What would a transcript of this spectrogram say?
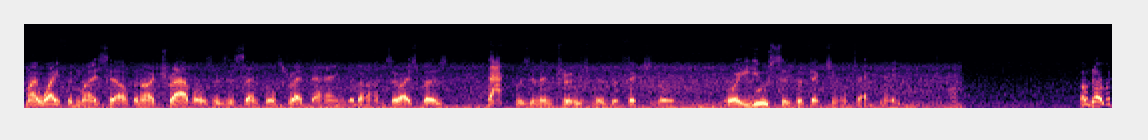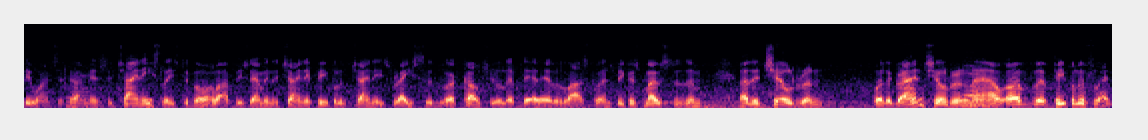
my wife and myself and our travels as a central thread to hang it on. So I suppose that was an intrusion of the fictional, or use of the fictional technique. Oh, nobody wants the communists. The Chinese, least of all, obviously. I mean, the Chinese people of Chinese race or culture who live there, they're the last ones because most of them are the children or the grandchildren yeah. now of uh, people who fled.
